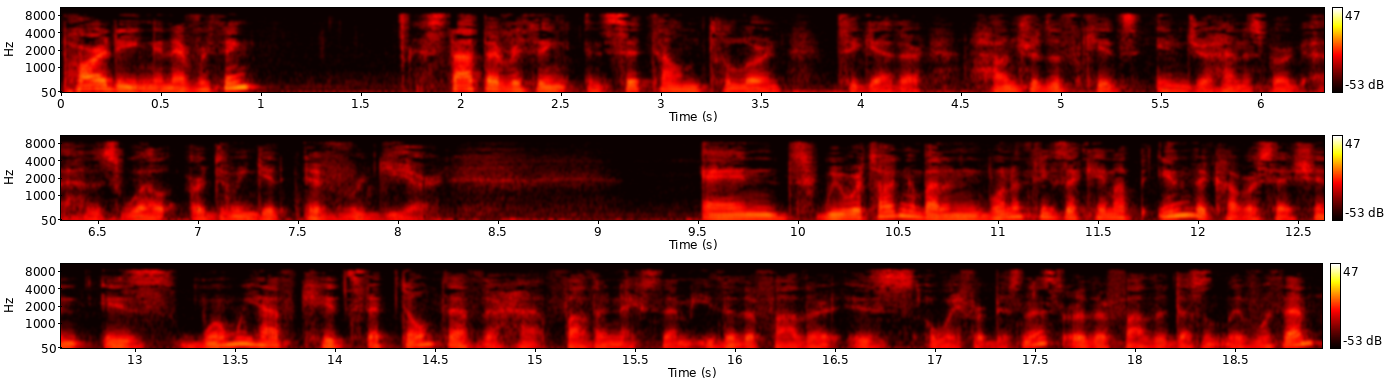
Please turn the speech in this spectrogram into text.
partying and everything, stop everything and sit down to learn together. Hundreds of kids in Johannesburg as well are doing it every year. And we were talking about, and one of the things that came up in the conversation is when we have kids that don't have their father next to them, either their father is away for business, or their father doesn't live with them,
